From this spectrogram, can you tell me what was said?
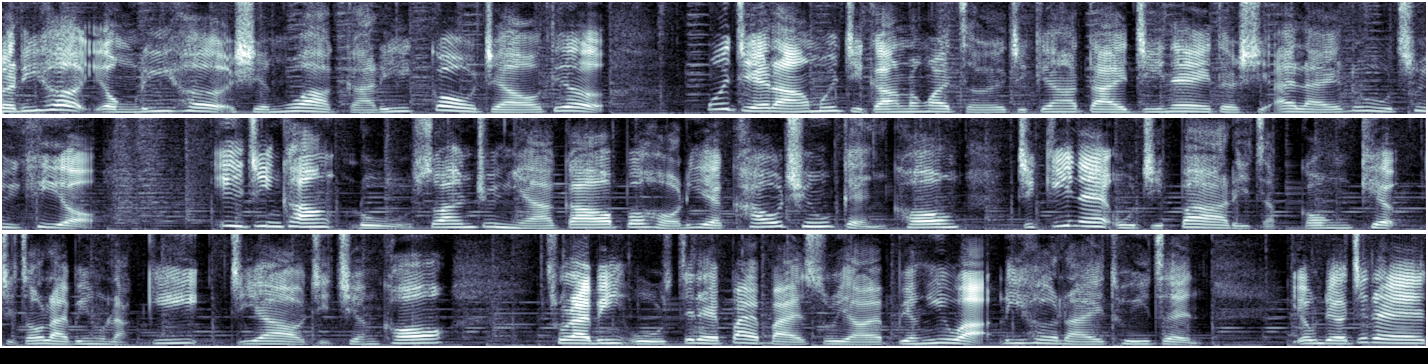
找你好，用你好，生活甲你顾焦着。每一个人每一工拢爱做的一件代志呢，就是爱来撸喙齿哦。益健康乳酸菌牙膏保护你的口腔健康，一支呢有一百二十公克，一组内面有六支，只要一千块。厝内面有这个拜拜需要的朋友啊，你好来推荐。用着这个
